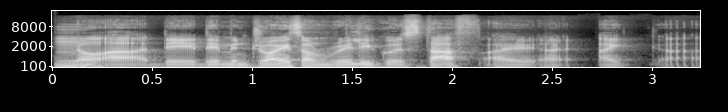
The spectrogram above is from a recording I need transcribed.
You know, uh, they they've been drawing some really good stuff. I I, I uh,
